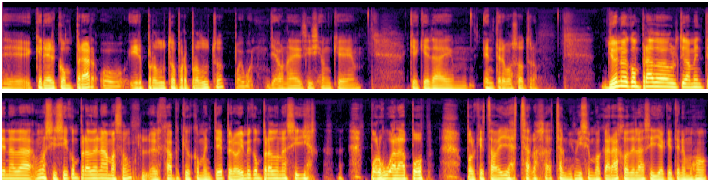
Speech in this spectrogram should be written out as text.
eh, querer comprar o ir producto por producto, pues bueno, ya una decisión que, queda entre vosotros. Yo no he comprado últimamente nada. Bueno, sí, sí he comprado en Amazon, el hub que os comenté, pero hoy me he comprado una silla por Wallapop, porque estaba ya hasta, hasta el mismísimo carajo de la silla que tenemos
